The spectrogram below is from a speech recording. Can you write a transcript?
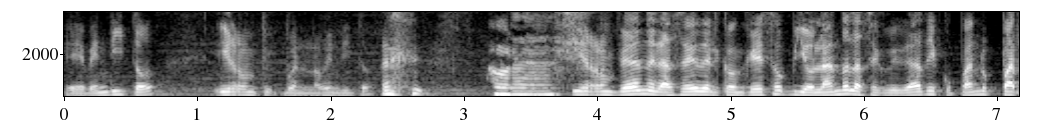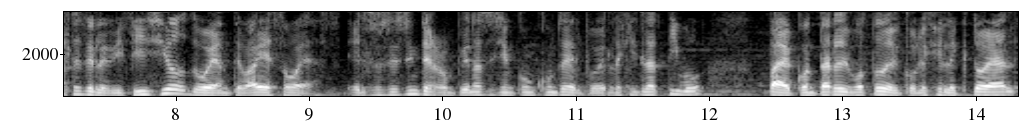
eh, bendito, y rompi- bueno, no bendito, y rompieron el sede del Congreso violando la seguridad y ocupando partes del edificio durante varias horas. El suceso interrumpió una sesión conjunta del Poder Legislativo para contar el voto del colegio electoral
